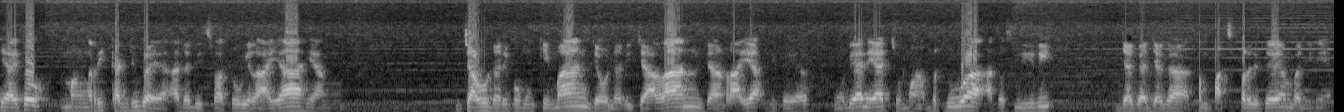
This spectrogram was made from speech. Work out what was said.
ya itu mengerikan juga ya. Ada di suatu wilayah yang jauh dari pemukiman, jauh dari jalan, jalan raya gitu ya. Kemudian ya cuma berdua atau sendiri jaga-jaga tempat seperti itu ya Mbak Dini ya.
